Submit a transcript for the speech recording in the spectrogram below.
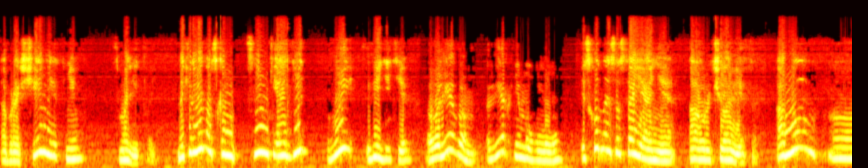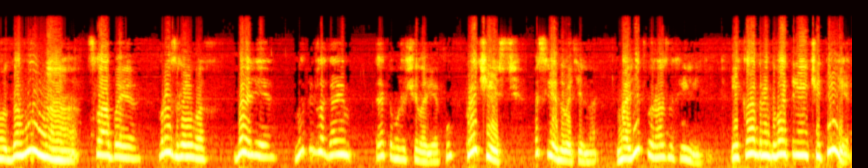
обращения к ним с молитвой. На кириллиновском снимке 1 вы видите в левом верхнем углу исходное состояние ауры человека. Оно довольно слабое, в разрывах. Далее мы предлагаем этому же человеку прочесть последовательно молитвы разных религий. И кадры 2, 3 и 4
